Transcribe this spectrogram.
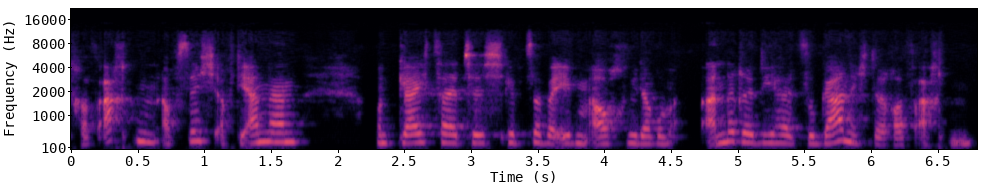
darauf achten, auf sich, auf die anderen. Und gleichzeitig gibt es aber eben auch wiederum andere, die halt so gar nicht darauf achten.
